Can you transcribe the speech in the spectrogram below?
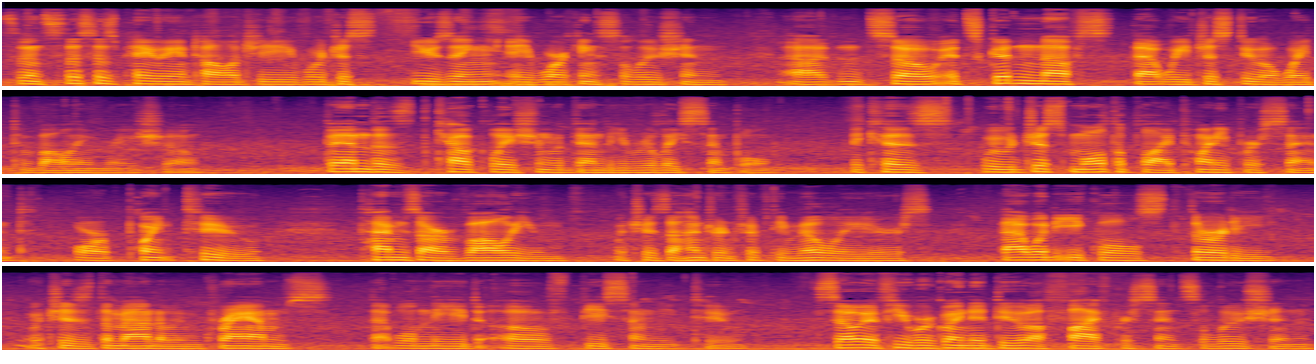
Since this is paleontology, we're just using a working solution. Uh, so it's good enough that we just do a weight to volume ratio. Then the calculation would then be really simple because we would just multiply 20% or 0.2 times our volume, which is 150 milliliters. That would equals 30, which is the amount of grams that we'll need of B72. So if you were going to do a 5% solution,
